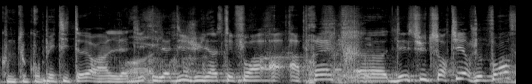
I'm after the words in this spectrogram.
comme tout compétiteur. hein. Il, a dit, il a dit, Julien Stéphane, a- après, euh, déçu de sortir. Je pense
